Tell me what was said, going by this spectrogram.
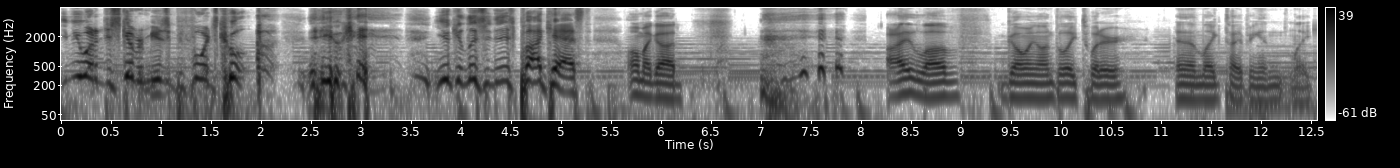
If you want to discover music before it's cool, you can you can listen to this podcast. Oh my god. I love going onto like Twitter and then like typing in like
